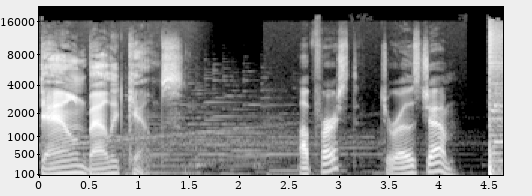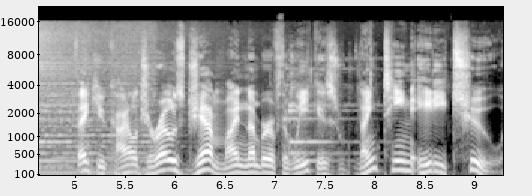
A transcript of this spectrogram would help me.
Down Ballot Counts. Up first, Giroux's Gem. Thank you, Kyle. Giroux's Gem. My number of the week is 1982.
